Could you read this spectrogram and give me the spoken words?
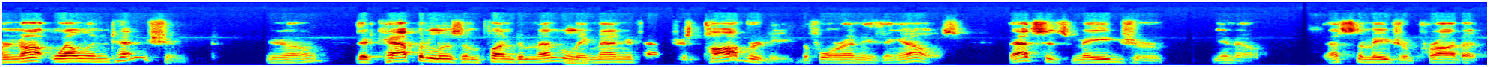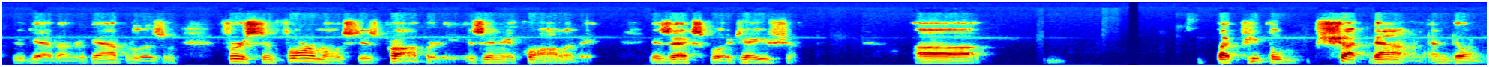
are not well intentioned, you know, that capitalism fundamentally mm. manufactures poverty before anything else. That's its major, you know, that's the major product you get under capitalism. First and foremost is property, is inequality, is exploitation. Uh, but people shut down and don't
